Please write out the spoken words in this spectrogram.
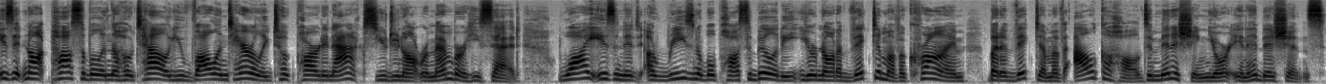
Is it not possible in the hotel you voluntarily took part in acts you do not remember? He said. Why isn't it a reasonable possibility you're not a victim of a crime, but a victim of alcohol diminishing your inhibitions?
